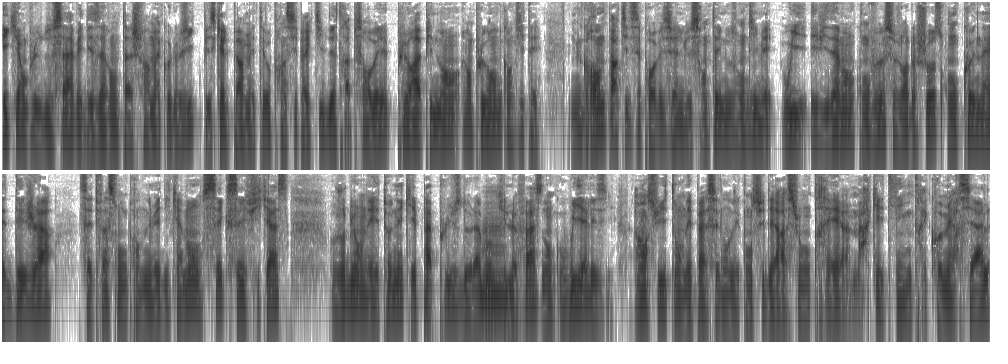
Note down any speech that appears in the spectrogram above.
et qui en plus de ça avait des avantages pharmacologiques puisqu'elle permettait au principe actif d'être absorbé plus rapidement et en plus grande quantité. Une grande partie de ces professionnels de santé nous ont dit mais oui, évidemment qu'on veut ce genre de choses, on connaît déjà cette façon de prendre les médicaments, on sait que c'est efficace. Aujourd'hui, on est étonné qu'il n'y ait pas plus de labos mmh. qui le fassent, donc oui, allez-y. Ensuite, on est passé dans des considérations très euh, marketing, très commerciales,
